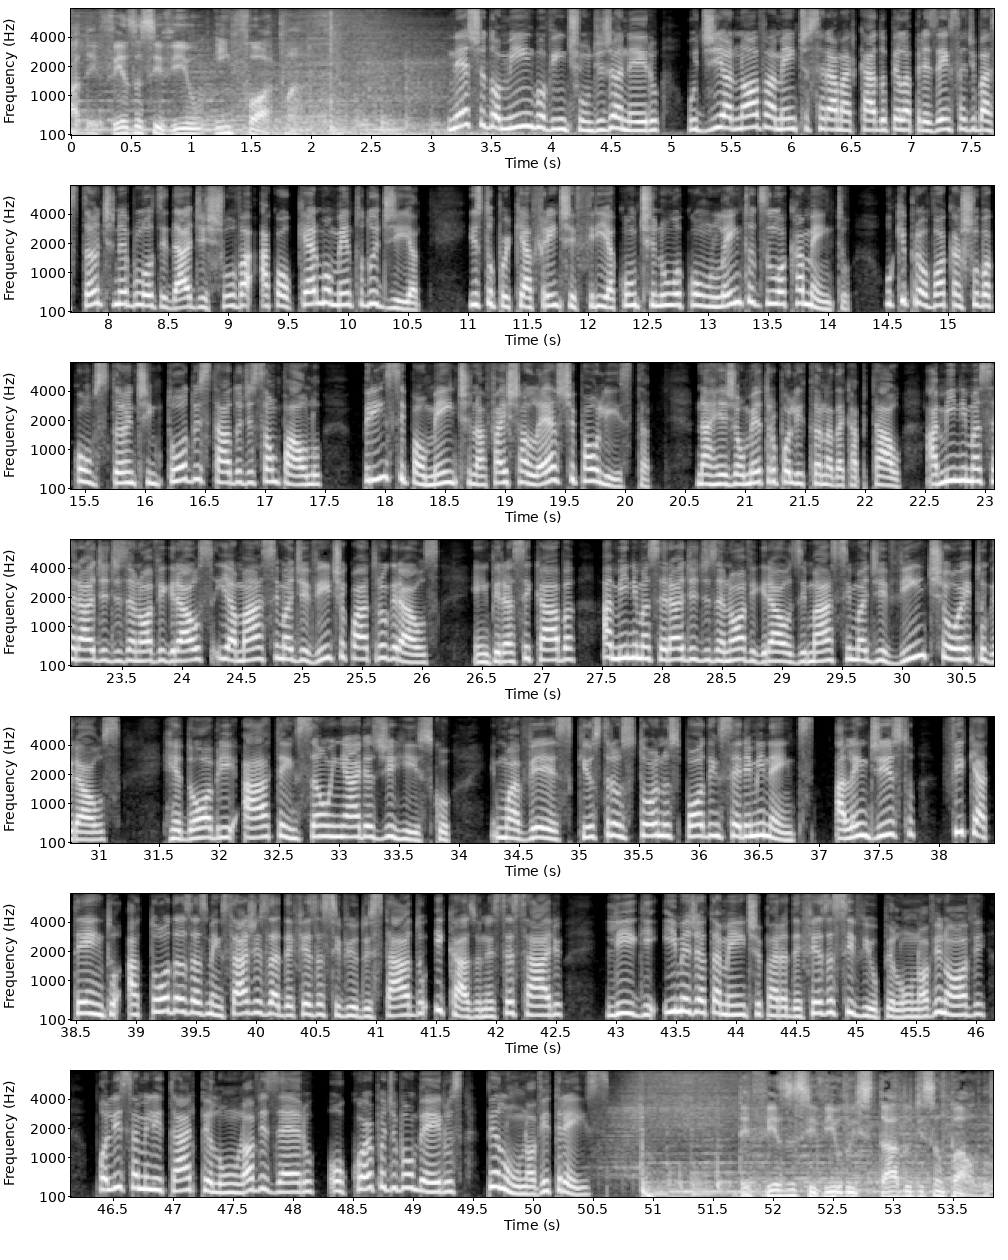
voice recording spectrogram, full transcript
A Defesa Civil informa. Neste domingo, 21 de janeiro, o dia novamente será marcado pela presença de bastante nebulosidade e chuva a qualquer momento do dia. Isto porque a frente fria continua com um lento deslocamento, o que provoca chuva constante em todo o estado de São Paulo, principalmente na faixa leste paulista. Na região metropolitana da capital, a mínima será de 19 graus e a máxima de 24 graus. Em Piracicaba, a mínima será de 19 graus e máxima de 28 graus. Redobre a atenção em áreas de risco, uma vez que os transtornos podem ser iminentes. Além disso, fique atento a todas as mensagens da Defesa Civil do Estado e, caso necessário, ligue imediatamente para a Defesa Civil pelo 199 Polícia Militar pelo 190 ou Corpo de Bombeiros pelo 193. Defesa Civil do Estado de São Paulo.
